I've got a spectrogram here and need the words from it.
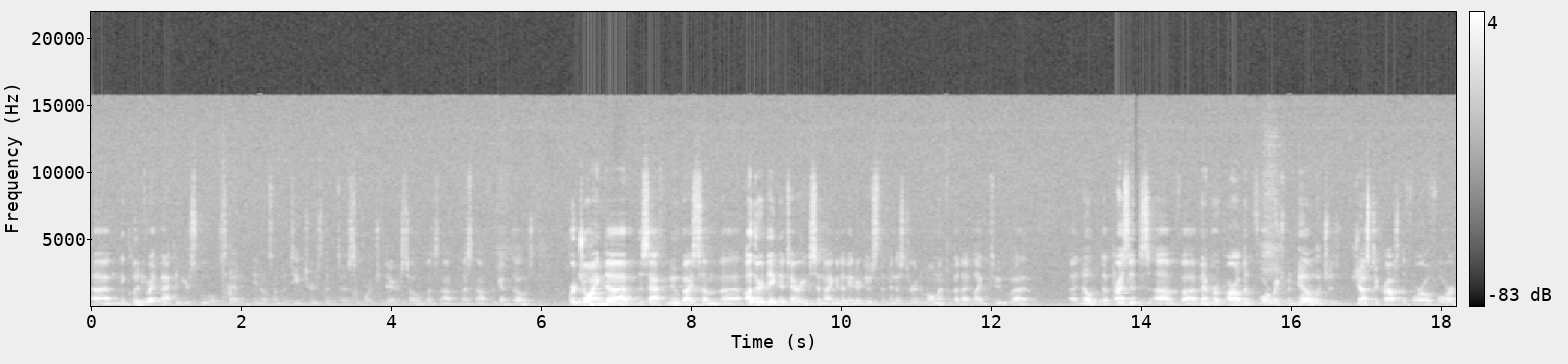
um, including right back into your schools and you know some of the teachers that uh, support you there. So let's not let's not forget those. We're joined uh, this afternoon by some uh, other dignitaries, and I'm going to introduce the minister in a moment, but I'd like to uh, uh note the presence of uh, Member of Parliament for Richmond Hill, which is just across the 404.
